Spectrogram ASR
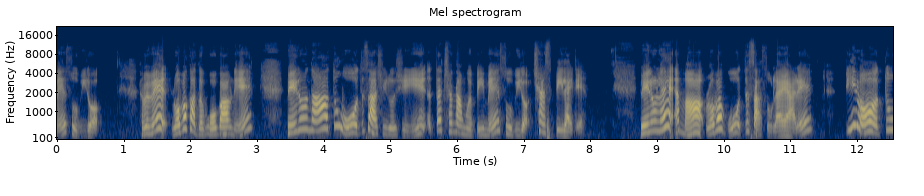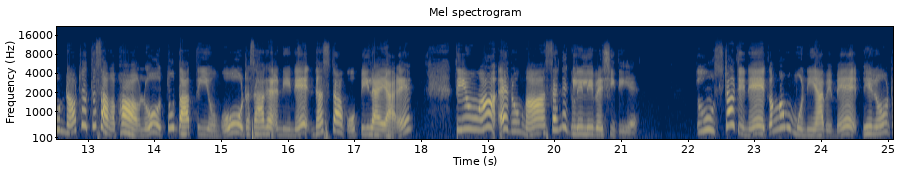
မယ်ဆိုပြီးတော့ဒါပေမဲ့ Robert ကသဘောကောင်းတယ်ဘေလွန်ကသူ့ကိုတစ္ဆာရှိလို့ရှိရင်အသက်ချမ်းသာဝင်ပေးမယ်ဆိုပြီးတော့ chance ပေးလိုက်တယ် ဘေလွန်လည်းအမ Robert ကိုတစ္ဆာဆိုလိုက်ရတယ်ပြီးတော့သူနောက်ထပ်တစ္ဆာမဖောက်အောင်လို့သူ့သားတီယုံကိုတစားကန်အနေနဲ့ Nesta ကိုပေးလိုက်ရတယ်တီယုံကအဲ့တုန်းက7နှစ်ကလေးလေးပဲရှိသေးတယ်သူ start တင်နဲ့ကောင်းကောင်းမွန်မွန်နေရပေမဲ့ဘေလွန်တ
